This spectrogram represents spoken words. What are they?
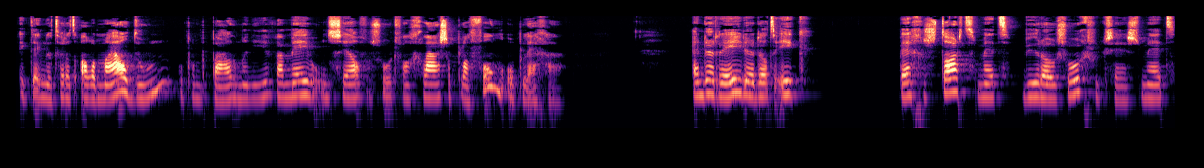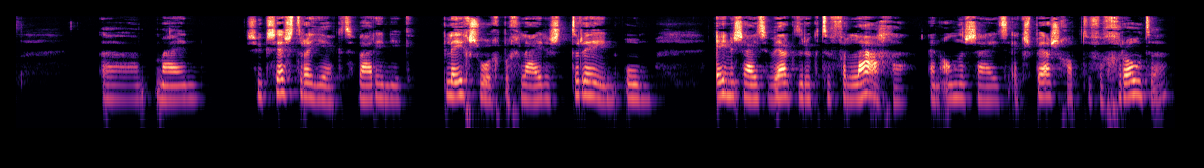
ik denk dat we dat allemaal doen op een bepaalde manier, waarmee we onszelf een soort van glazen plafond opleggen. En de reden dat ik ben gestart met Bureau Zorgsucces, met uh, mijn succestraject, waarin ik pleegzorgbegeleiders train om enerzijds werkdruk te verlagen en anderzijds expertschap te vergroten.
